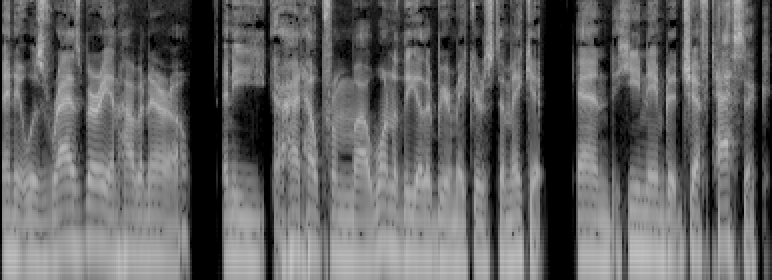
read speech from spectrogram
and it was raspberry and habanero, and he had help from uh, one of the other beer makers to make it, and he named it Jeff Tastic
